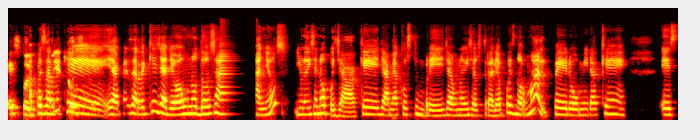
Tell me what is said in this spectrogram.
Estoy a pesar de que, a pesar de que ya lleva unos dos años y uno dice, no, pues ya que ya me acostumbré, ya uno dice Australia, pues normal, pero mira que es,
